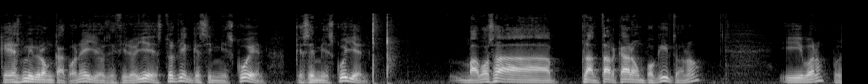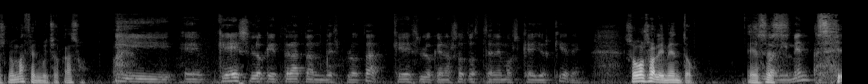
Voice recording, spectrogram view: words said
Que es mi bronca con ellos, decir, oye, esto es bien que se inmiscuyen, que se inmiscuyen vamos a plantar cara un poquito, ¿no? Y bueno, pues no me hacen mucho caso. ¿Y eh, qué es lo que tratan de explotar? ¿Qué es lo que nosotros tenemos que ellos quieren? Somos su alimento. ¿Su alimento? Sí,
